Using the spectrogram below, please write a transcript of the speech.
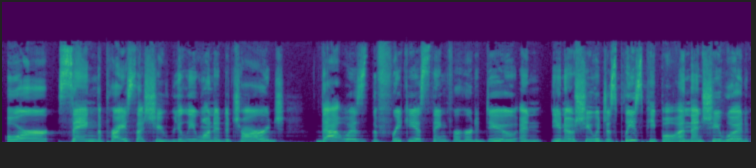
or saying the price that she really wanted to charge, that was the freakiest thing for her to do. And, you know, she would just please people. And then she would,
